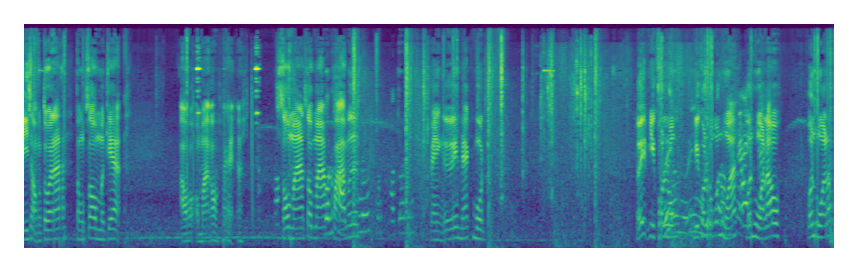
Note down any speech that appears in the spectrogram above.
มีสองตัวนะ ตรงส้มเมื่อกี้ เอาเอามาร์กออกให้อะส้มมาส้มมาบนขวามือ ตัวนึงบนเขาตัวนึง แม่งเอ้ยแม็กหมด เฮ้ยมีคนลงมีคนลงบนหัวบนหัวเรา บนหัวเรา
